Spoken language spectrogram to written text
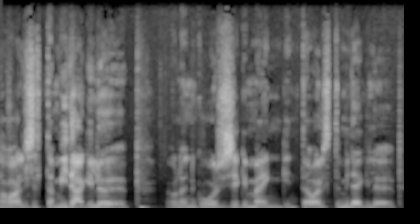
tavaliselt ta midagi lööb, olen koos isegi mänginud, tavaliselt ta midagi lööb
